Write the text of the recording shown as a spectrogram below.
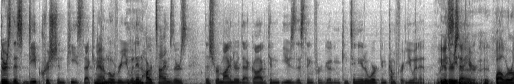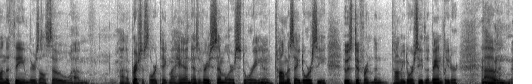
there's this deep christian peace that can Yeah. come over you. And in hard times there's this reminder that god can use this thing for good and continue to work and comfort you in it. You know, We see that a, here. while we're on the theme, there's also um, uh, Precious Lord, Take My Hand has a very similar story. You know, Thomas A. Dorsey, who is different than Tommy Dorsey, the band leader, um,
